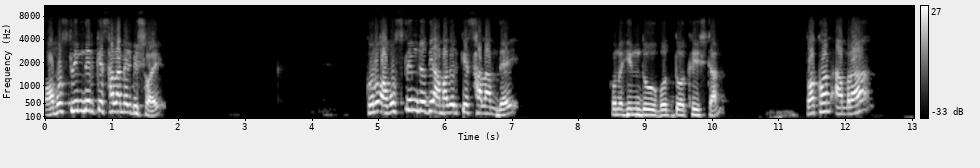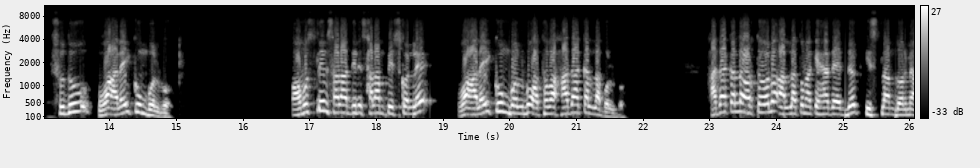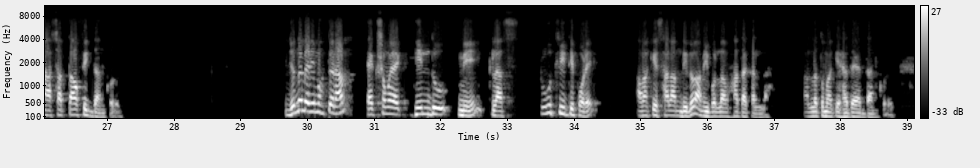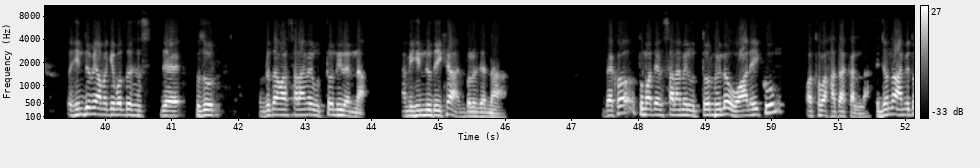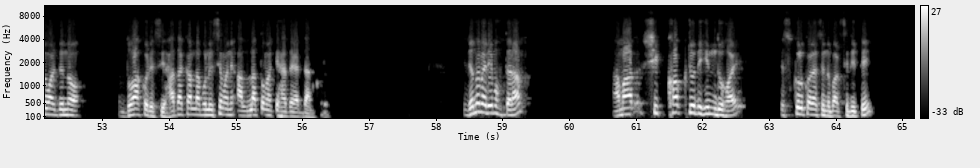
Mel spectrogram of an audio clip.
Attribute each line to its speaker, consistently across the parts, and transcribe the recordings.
Speaker 1: অমুসলিমদেরকে সালামের বিষয়, কোন অমুসলিম যদি আমাদেরকে সালাম দেয়, কোন হিন্দু, বৌদ্ধ, খ্রিস্টান, তখন আমরা শুধু ওয়া আলাইকুম বলব। অমুসলিম সালা দিলে, সালাম পেশ করলে ওয়া আলাইকুম বলব অথবা হাদাকাল্লা বলব। হাদাকাল্লা অর্থ হলো, আল্লাহ তোমাকে হেদায়ত ইসলাম ধর্মে আসার তাওফিক দান করুন। জন্য মেরি মোহতারাম এক সময় এক হিন্দু মেয়ে ক্লাস টু, থ্রিতে পড়ে, আমাকে সালাম দিল। আমি বললাম হাদাকাল্লা আল্লাহ। তোমাকে হেদায়ত দান করে তো হিন্দু মেয়ে আমাকে বলতে যে, হুজুর, আপনি তো আমার সালামের উত্তর নিলেন না। আমি হিন্দু দেখা, আমি বললাম যে, না। দেখো, তোমাদের সালামের উত্তর হইল, ওয়ালাইকুম অথবা হাদাকাল্লা এই জন্য আমি তোমার জন্য দোয়া করেছি। হাদাকাল্লা বলেছি মানে আল্লাহ তোমাকে হেদায়ত দান এই জন্য মেরি মোহতারাম আমার শিক্ষক যদি হিন্দু হয়, স্কুল কলেজ ইউনিভার্সিটিতে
